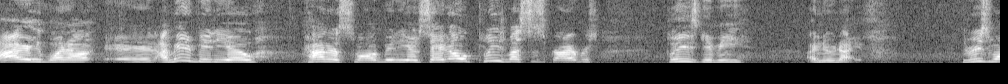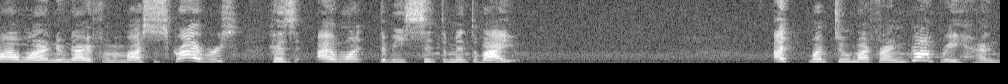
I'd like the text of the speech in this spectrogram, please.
I went out and I made a video, kind of a small video, saying, "Oh, please, my subscribers, please give me a new knife." The reason why I want a new knife from my subscribers, because I want to be sentimental value. I went to my friend Grumpy and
